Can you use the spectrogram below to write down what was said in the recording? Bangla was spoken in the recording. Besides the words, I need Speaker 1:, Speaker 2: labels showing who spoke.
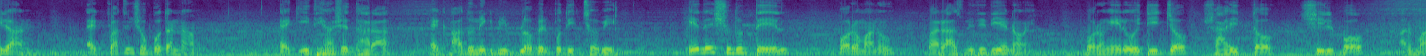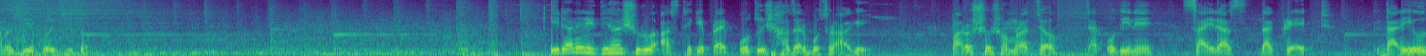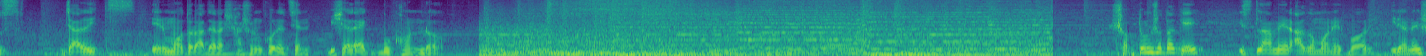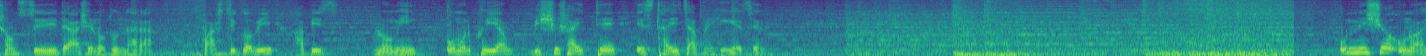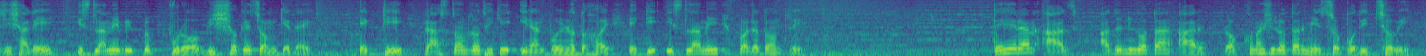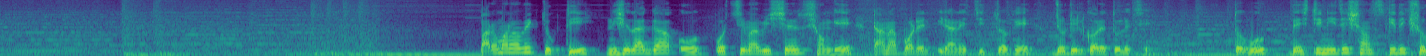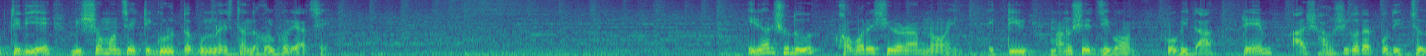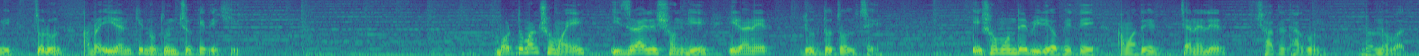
Speaker 1: ইরান, এক প্রাচীন সভ্যতার নাম। এক ইতিহাসের ধারা, এক আধুনিক বিপ্লবের প্রতিচ্ছবি। এদের শুধু তেল, পরমাণু বা রাজনীতি দিয়ে নয়, বরং এর ঐতিহ্য, সাহিত্য, শিল্প আর মানুষ দিয়ে পরিচিত। ইরানের ইতিহাস শুরু আজ থেকে প্রায় পঁচিশ হাজার বছর আগে পারস্য সাম্রাজ্য, যার অধীনে Cyrus the great, Darius Xerxes এর মতো রাজারা শাসন করেছেন বিশাল এক ভূখণ্ড। সপ্তম শতকে ইসলামের আগমনের পর ইরানের সংস্কৃতিতে আসে নতুন ধারা। ফার্সি কবি হাফিজ রুমি, ওমর খৈয়াম বিশ্ব সাহিত্যে স্থায়ী চাপ রেখে গেছেন। উনিশশো উনআশি সালে ইসলামী বিপ্লব পুরো বিশ্বকে চমকে দেয়। একটি রাজতন্ত্র থেকে ইরান পরিণত হয় একটি ইসলামী প্রজাতন্ত্রে। তেহরান আজ আধুনিকতা আর রক্ষণশীলতার মিশ্র প্রতিচ্ছবি। পারমাণবিক চুক্তি, নিষেধাজ্ঞা ও পশ্চিমা বিশ্বের সঙ্গে টানা পড়েন ইরানের চিত্রকে জটিল করে তুলেছে। তবু দেশটি নিজের সাংস্কৃতিক শক্তি দিয়ে বিশ্বমঞ্চে একটি গুরুত্বপূর্ণ স্থান দখল করে আছে। ইরান শুধু খবরের শিরোনাম নয়, একটি মানুষের জীবন, কবিতা, প্রেম আর সাহসিকতার প্রতিচ্ছবি। চলুন আমরা ইরানকে নতুন চোখে দেখি। বর্তমান সময়ে ইসরায়েলের সঙ্গে ইরানের যুদ্ধ চলছে। এই সম্বন্ধে ভিডিও পেতে আমাদের চ্যানেলের সাথে থাকুন। ধন্যবাদ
